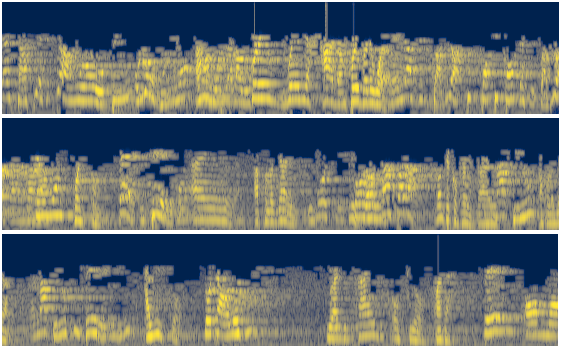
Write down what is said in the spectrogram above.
Ṣé ah, Pray very hard and pray very well. Ẹ̀yin àti gbàdúrà one question? I apologize. Don't take offense. I apologize. Are you sure? Tó dá You are the child of your father. Say ọmọ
